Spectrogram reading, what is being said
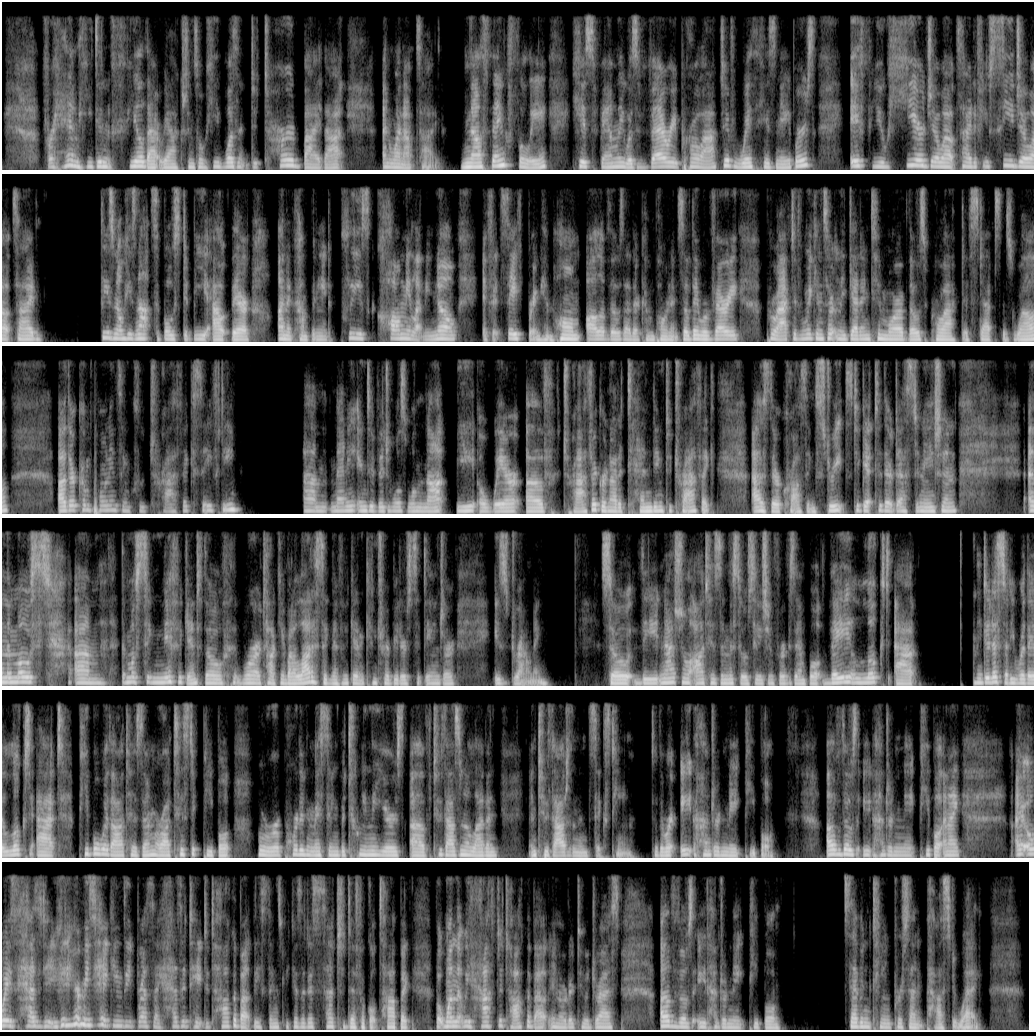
For him, he didn't feel that reaction, so he wasn't deterred by that and went outside. Now, thankfully, his family was very proactive with his neighbors. If you hear Joe outside, if you see Joe outside, please know he's not supposed to be out there unaccompanied. Please call me, let me know if it's safe, bring him home, all of those other components. So they were very proactive, and we can certainly get into more of those proactive steps as well. Other components include traffic safety. Um, many individuals will not be aware of traffic or not attending to traffic as they're crossing streets to get to their destination. And the most um, the most significant, though we're talking about a lot of significant contributors to danger, is drowning. So the National Autism Association, for example, they looked at they did a study where they looked at people with autism or autistic people who were reported missing between the years of 2011 and 2016. So there were 808 people. Of those 808 people, and I I always hesitate. You can hear me taking deep breaths. I hesitate to talk about these things because it is such a difficult topic, but one that we have to talk about in order to address. Of those 808 people, 17% passed away.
